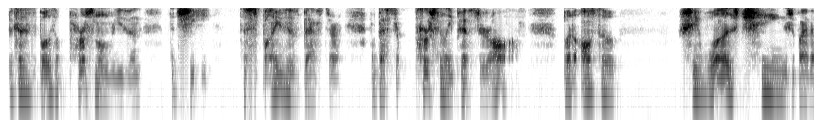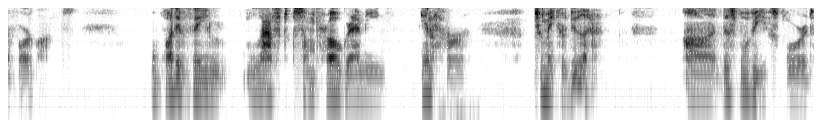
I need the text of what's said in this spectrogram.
because it's both a personal reason that she despises Bester, and Bester personally pissed her off, but also she was changed by the Vorlons. What if they left some programming in her to make her do that? Uh, this will be explored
